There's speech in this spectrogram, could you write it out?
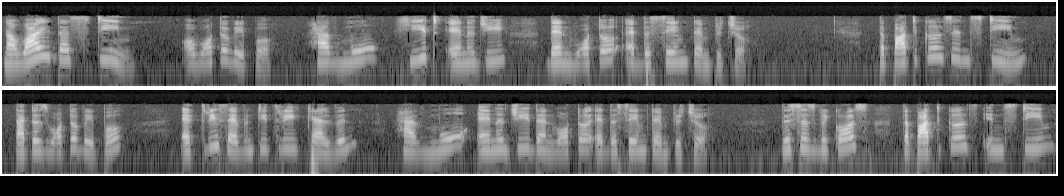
Now why does steam or water vapor have more heat energy than water at the same temperature? The particles in steam that is water vapor at 373 Kelvin have more energy than water at the same temperature. This is because the particles in steam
